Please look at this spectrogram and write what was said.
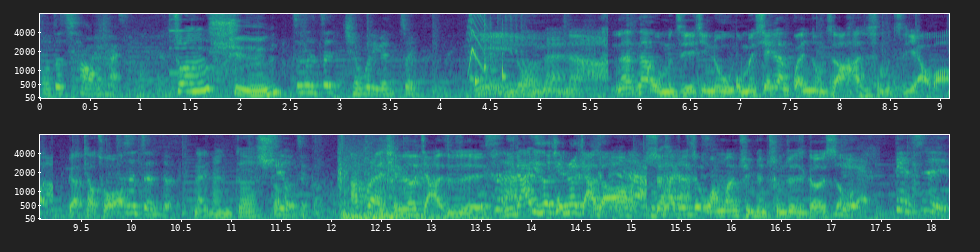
我这超难，庄巡，这是这全部里面最难。你都很难啊。那那我们直接进入，我们先让观众知道他是什么职业好不好？不要跳错哦。这是真的，男男歌手只有这个。啊，不然前面都假的，是不是？是啊你大家一直说前面都假的哦所以他就是完完全全纯粹是歌手，演电视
